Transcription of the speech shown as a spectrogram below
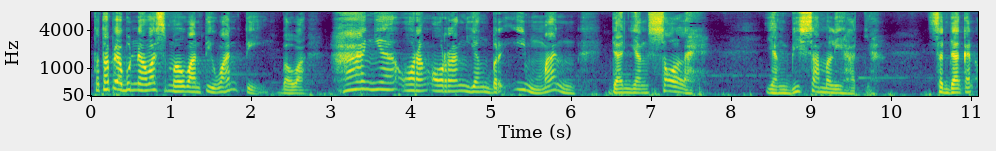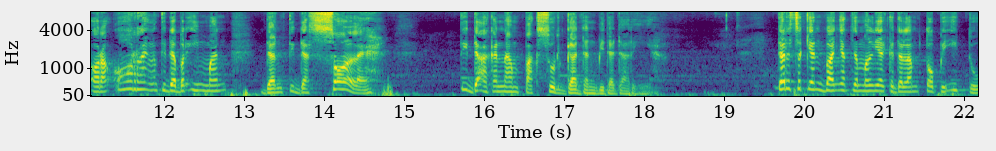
Tetapi Abu Nawas mewanti-wanti bahwa hanya orang-orang yang beriman dan yang soleh yang bisa melihatnya. Sedangkan orang-orang yang tidak beriman dan tidak soleh tidak akan nampak surga dan bidadarinya. Dari sekian banyak yang melihat ke dalam topi itu,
